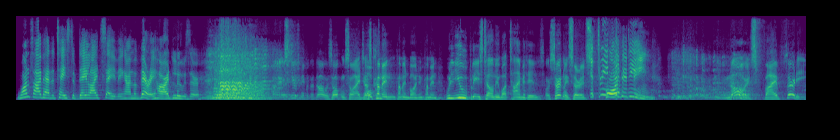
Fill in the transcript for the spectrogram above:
Once I've had a taste of daylight saving, I'm a very hard loser. Excuse me, but the door was open, so I just. Oh, come in, come in, Boynton, come in. Will you please tell me what time it is? Oh, certainly, sir. It's. It's 3.15. No, it's 5.30.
